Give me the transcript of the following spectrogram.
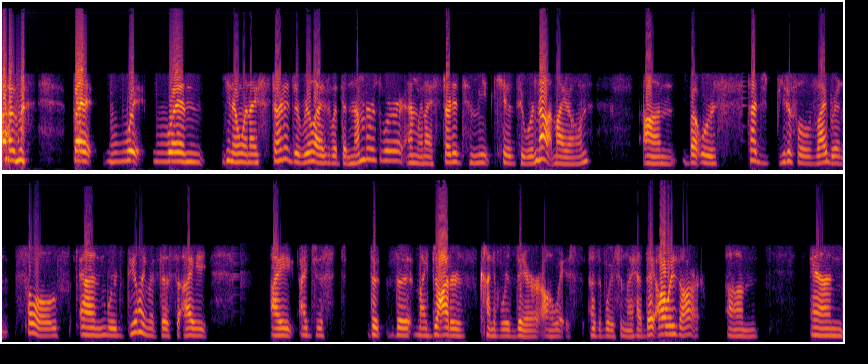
um, but w- when you know when I started to realize what the numbers were, and when I started to meet kids who were not my own, um, but were such beautiful, vibrant souls, and were dealing with this, I, I, I just the the my daughters kind of were there always as a voice in my head. They always are, um, and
